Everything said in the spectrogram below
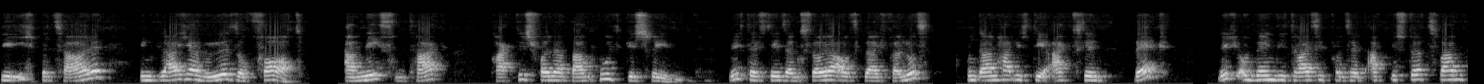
die ich bezahle, in gleicher Höhe sofort. Am nächsten Tag praktisch von der Bank gut geschrieben. Nicht? Da steht dann Steuerausgleich Verlust und dann habe ich die Aktien weg. Nicht? Und wenn die 30 Prozent abgestürzt waren,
